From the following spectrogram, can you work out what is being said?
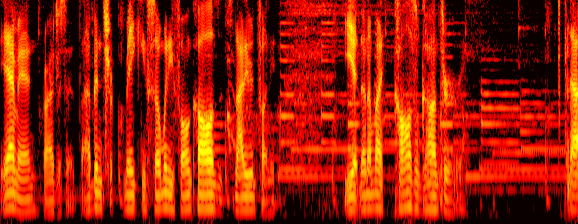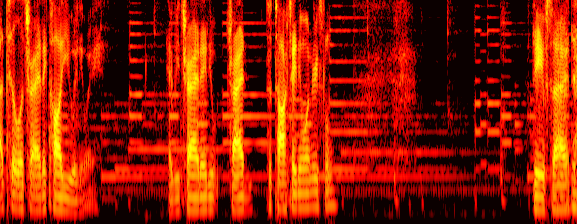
Yeah, man, Roger said. I've been tr- making so many phone calls, it's not even funny. Yet none of my calls have gone through. Not till I tried to call you anyway. Have you tried any tried to talk to anyone recently? Dave sighed.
